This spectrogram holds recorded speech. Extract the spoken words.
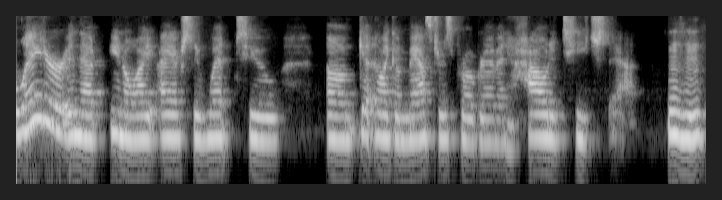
later in that, you know, I, I actually went to um, get like a master's program in how to teach that. Mm-hmm.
